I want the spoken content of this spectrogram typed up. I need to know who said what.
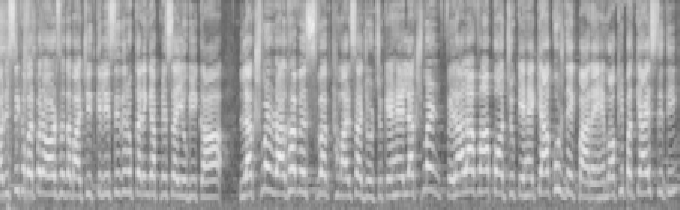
Speaker 1: और इसी खबर पर और ज़्यादा बातचीत के लिए सीधे रुक करेंगे अपने सहयोगी का। लक्ष्मण राघव इस वक्त हमारे साथ जुड़ चुके हैं। लक्ष्मण, फ़िलहाल आप वहाँ पहुँच चुके हैं। क्या कुछ देख पा रहे हैं? मौके पर क्या स्थिति?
